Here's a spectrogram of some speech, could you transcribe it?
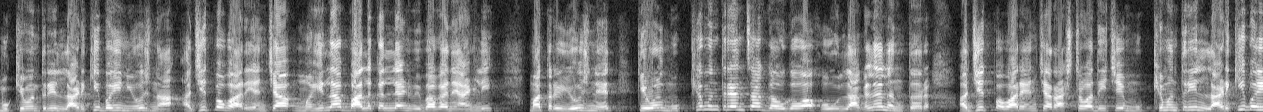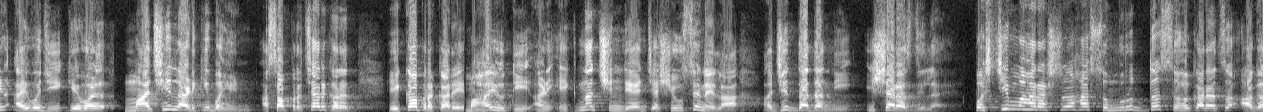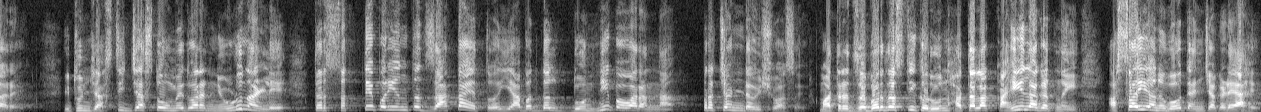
मुख्यमंत्री लाडकी बहीण योजना अजित पवार यांच्या महिला बालकल्याण विभागाने आणली. मात्र योजनेत केवळ मुख्यमंत्र्यांचा गवगवा होऊ लागल्यानंतर अजित पवार यांच्या राष्ट्रवादीचे मुख्यमंत्री लाडकी बहीण ऐवजी केवळ माझी लाडकी बहीण असा प्रचार करत एका प्रकारे महायुती आणि एकनाथ शिंदे यांच्या शिवसेनेला अजितदादांनी इशाराच दिलाय. पश्चिम महाराष्ट्र हा समृद्ध सहकाराचा आगार आहे. इथून जास्तीत जास्त उमेदवार निवडून आणले तर सत्तेपर्यंत जाता येतं याबद्दल दोन्ही पवारांना प्रचंड विश्वास आहे. मात्र जबरदस्ती करून हाताला काही लागत नाही असाही अनुभव त्यांच्याकडे आहे.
